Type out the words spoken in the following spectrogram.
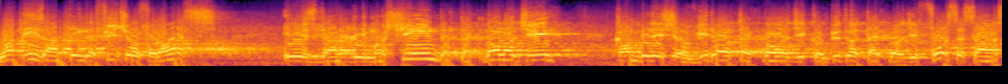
What is, I think, the future for us is that the machine, the technology, combination of video technology, computer technology forces us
